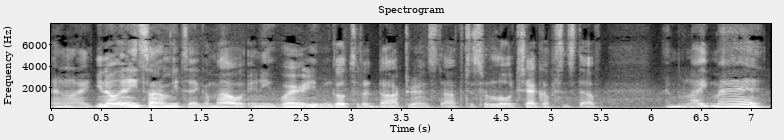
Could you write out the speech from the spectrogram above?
And like you know, anytime we take him out anywhere, even go to the doctor and stuff, just for little checkups and stuff, I'm like, man,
